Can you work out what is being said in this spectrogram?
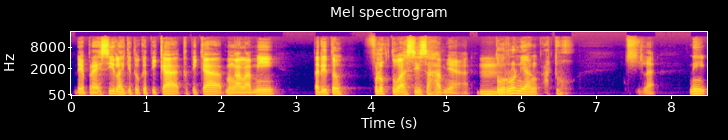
depresi lah gitu ketika ketika mengalami tadi tuh fluktuasi sahamnya Hmm. turun yang aduh gila nih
